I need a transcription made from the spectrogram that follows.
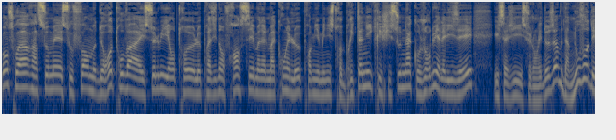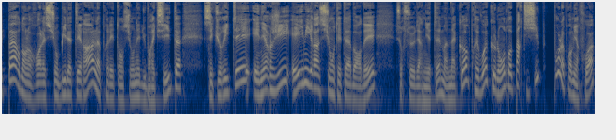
Bonsoir, un sommet sous forme de retrouvailles, celui entre le président français Emmanuel Macron et le premier ministre britannique Rishi Sunak aujourd'hui à l'Elysée. Il s'agit, selon les deux hommes, d'un nouveau départ dans leur relation bilatérale après les tensions nées du Brexit. Sécurité, énergie et immigration ont été abordés. Sur ce dernier thème, un accord prévoit que Londres participe pour la première fois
